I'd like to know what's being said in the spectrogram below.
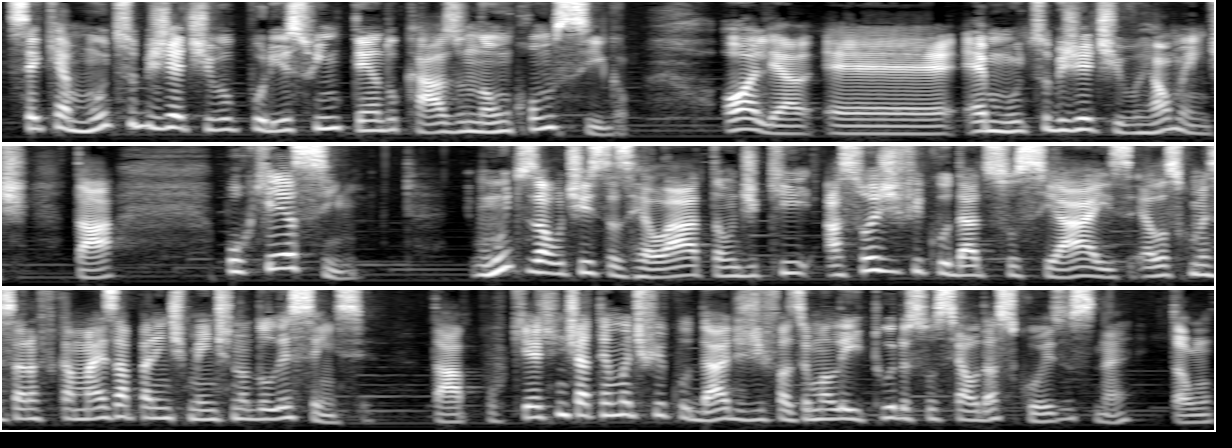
Sei que é muito subjetivo, por isso entendo caso não consigam. Olha, é, é muito subjetivo realmente, tá? Porque assim, muitos autistas relatam de que as suas dificuldades sociais elas começaram a ficar mais aparentemente na adolescência tá? Porque a gente já tem uma dificuldade de fazer uma leitura social das coisas, né? Então,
